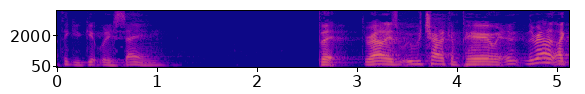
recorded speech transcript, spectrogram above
I think you get what he's saying. But the reality is, we try to compare. And the reality, like,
